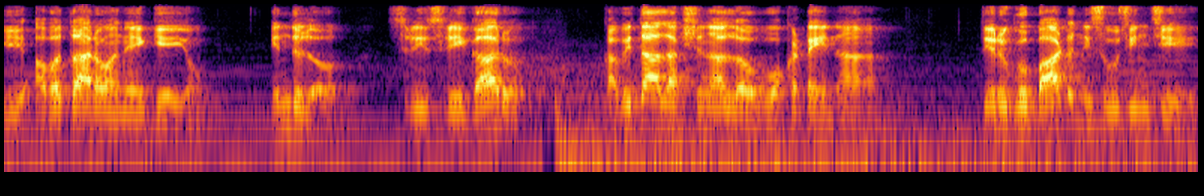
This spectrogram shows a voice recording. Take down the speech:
ఈ అవతారం అనే గేయం. ఇందులో శ్రీశ్రీ గారు కవితా లక్షణాల్లో ఒకటైన తిరుగుబాటుని సూచించి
